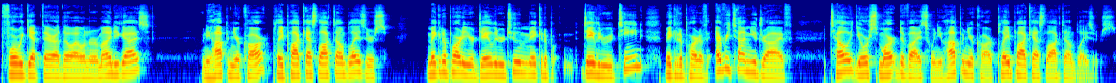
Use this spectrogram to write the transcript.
Before we get there, though, I want to remind you guys when you hop in your car, play podcast Locked On Blazers. Make it a part of your daily routine. Make it a daily routine. Make it a part of every time you drive. Tell your smart device when you hop in your car, play podcast Locked On Blazers.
